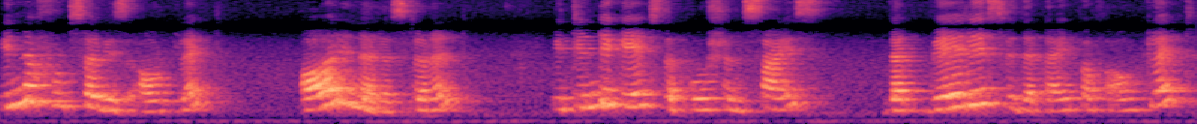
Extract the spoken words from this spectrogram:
In a food service outlet or in a restaurant, it indicates the portion size that varies with the type of outlet,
